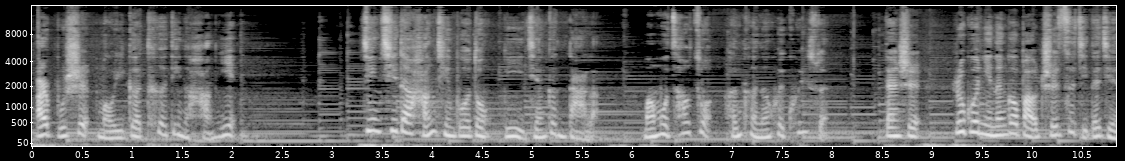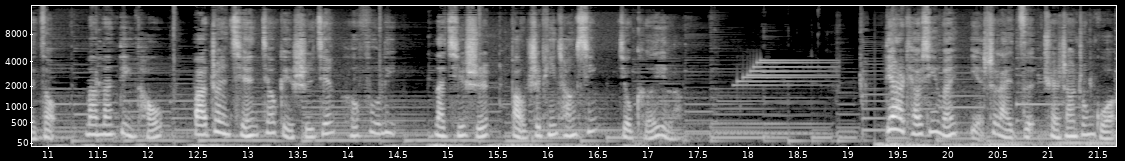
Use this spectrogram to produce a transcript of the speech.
而不是某一个特定的行业。近期的行情波动比以前更大了。盲目操作很可能会亏损，但是如果你能够保持自己的节奏，慢慢定投，把赚钱交给时间和复利，那其实保持平常心就可以了。第二条新闻也是来自券商中国，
